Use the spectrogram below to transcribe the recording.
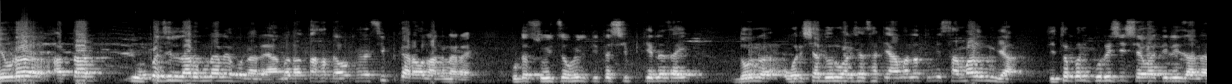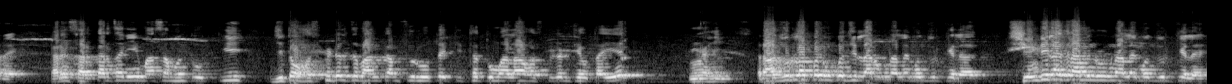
एवढं आता उपजिल्हा रुग्णालय होणार आहे. आम्हाला आता हा दवाखाना शिफ्ट करावा लागणार आहे. कुठं सोयीचं होईल तिथं शिफ्ट केलं जाईल. दोन वर्षा दोन वर्षासाठी आम्हाला तुम्ही सांभाळून घ्या. तिथं पण पुरेशी सेवा दिली जाणार आहे. कारण सरकारचा नियम असा म्हणतो की जिथं हॉस्पिटलचं बांधकाम सुरू होतंय तिथं तुम्हाला हॉस्पिटल ठेवता येत नाही. राजूरला पण उपजिल्हा रुग्णालय मंजूर केलं. शेंडीला ग्रामीण रुग्णालय मंजूर केलंय.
